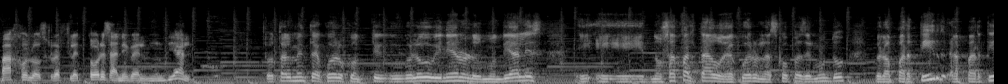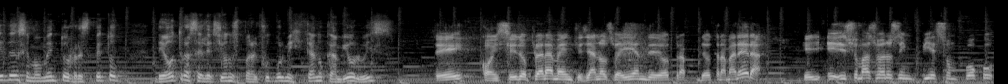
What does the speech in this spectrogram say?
bajo los reflectores a nivel mundial. Totalmente de acuerdo contigo. Luego vinieron los mundiales y, nos ha faltado de acuerdo en las copas del mundo, pero a partir, a partir de ese momento el respeto de otras selecciones para el fútbol mexicano cambió, Luis. Sí, coincido plenamente. Ya nos veían de otra, de otra manera. Que eso más o menos empieza un poco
